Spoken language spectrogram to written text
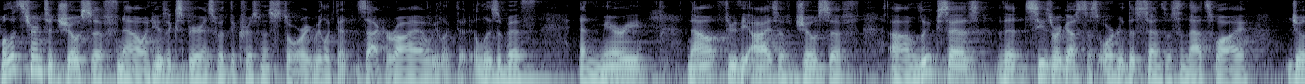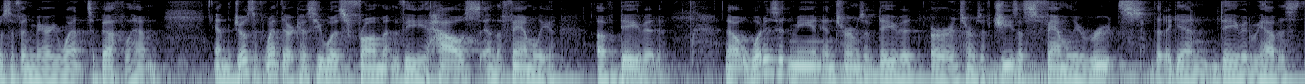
Well, let's turn to Joseph now and his experience with the Christmas story. We looked at Zechariah, we looked at Elizabeth and Mary. Now, through the eyes of Joseph, um, Luke says that Caesar Augustus ordered the census, and that's why Joseph and Mary went to Bethlehem. And Joseph went there because he was from the house and the family of David. Now, what does it mean in terms of David, or in terms of Jesus' family roots? That again, David, we have this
